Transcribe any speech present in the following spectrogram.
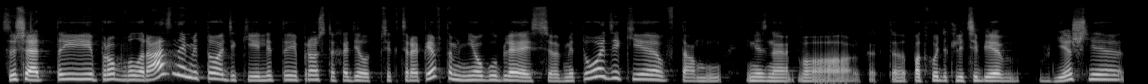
Слушай, а ты пробовала разные методики или ты просто ходила к психотерапевтам, не углубляясь в методики, в там, не знаю, в, как-то подходит ли тебе внешне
